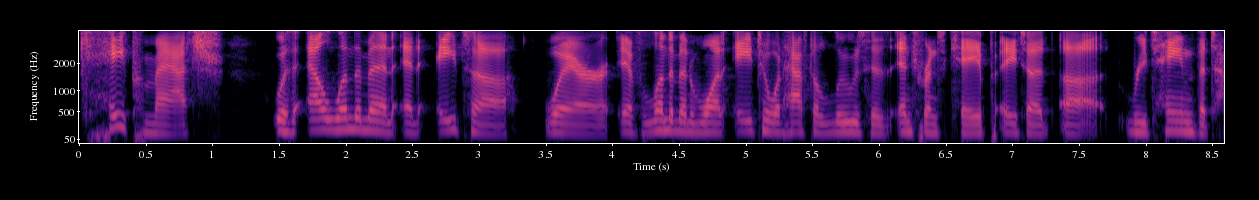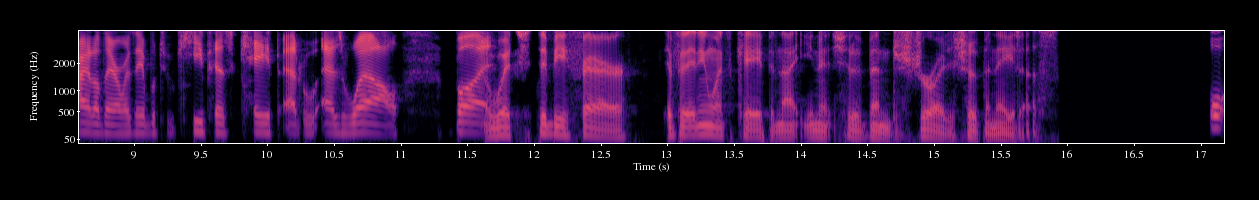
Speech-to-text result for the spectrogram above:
Cape match with El Lindaman and Eita, where if Lindaman won, Eita would have to lose his entrance cape. Eita uh, retained the title there and was able to keep his cape at, as well. But Which, to be fair, if anyone's cape in that unit should have been destroyed, it should have been Eita's. oh,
